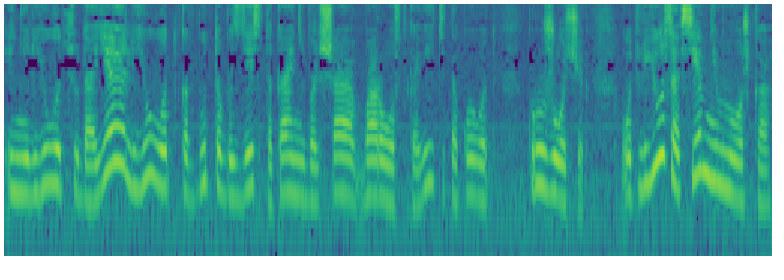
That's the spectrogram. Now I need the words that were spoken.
и не лью вот сюда. Я лью вот как будто бы здесь такая небольшая бороздка. Видите, такой вот кружочек. Вот лью совсем немножко,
